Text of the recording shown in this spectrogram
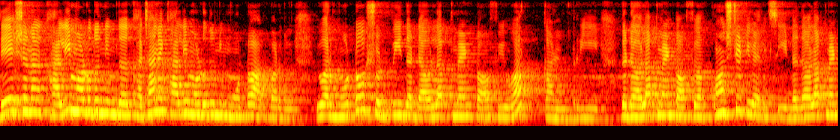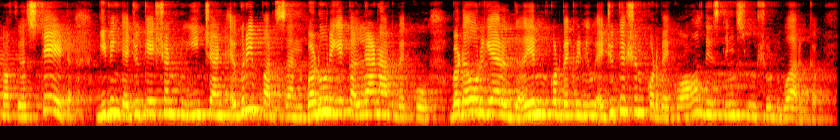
ದೇಶನ ಖಾಲಿ ಮಾಡೋದು ನಿಮ್ದು ಖಜಾನೆ ಖಾಲಿ ಮಾಡೋದು ನಿಮ್ಮ ಮೋಟೋ ಆಗಬಾರ್ದು. Your motto should be the development of your country the development of your constituency the development of your state giving education to each and every person ಬಡವರಿಗೆ ಕಲ್ಯಾಣ ಆಗಬೇಕು. ಬಡವರಿಗೆ ಏನು ಕೊಡಬೇಕ್ರಿ ನೀವು? ಎಜುಕೇಷನ್ ಕೊಡಬೇಕು. All these things you should work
